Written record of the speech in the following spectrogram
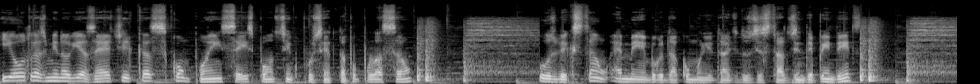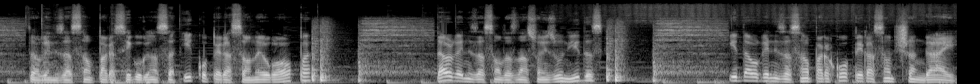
e outras minorias étnicas compõem 6,5% da população. O Uzbequistão é membro da Comunidade dos Estados Independentes, da Organização para a Segurança e Cooperação na Europa, da Organização das Nações Unidas e da Organização para a Cooperação de Xangai.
